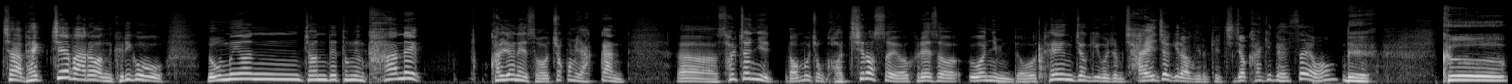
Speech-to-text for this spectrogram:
자, 백제 발언 그리고 노무현 전 대통령 탄핵 관련해서 조금 약간 어, 설전이 너무 좀 거칠었어요. 그래서 의원님도 퇴행적이고 좀 자해적이라고 이렇게 지적하기도 했어요. 네. 그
